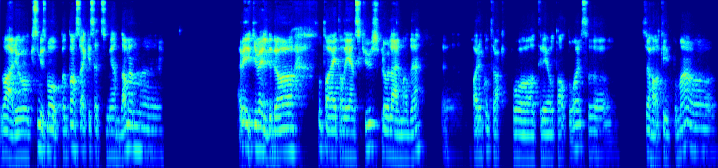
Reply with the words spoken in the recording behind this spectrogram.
Nå er det jo ikke så mye som er åpent, da, så jeg har ikke sett så mye enda, men jeg virker veldig bra. Nå tar jeg italiensk kurs, prøver å lære meg det. Har en kontrakt på tre og et halvt år, så, så jeg har tid på meg. og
